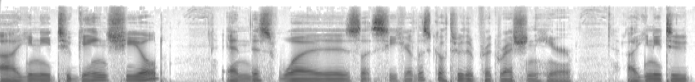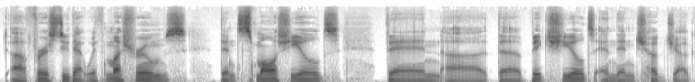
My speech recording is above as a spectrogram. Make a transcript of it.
uh, you need to gain shield. And this was, let's see here, let's go through the progression here. Uh, you need to uh, first do that with mushrooms, then small shields, then uh, the big shields, and then chug jug.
